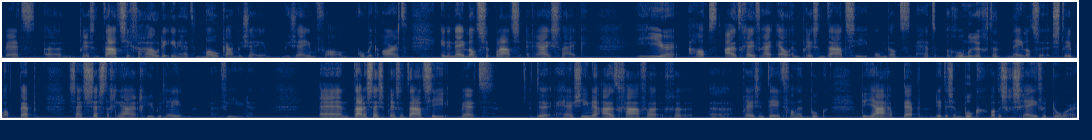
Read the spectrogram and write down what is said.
werd een presentatie gehouden in het MOCA Museum, Museum van Comic Art, in de Nederlandse plaats Rijswijk. Hier had uitgeverij L een presentatie omdat het roemruchte Nederlandse stripblad PEP zijn 60-jarig jubileum eh, vierde. En tijdens deze presentatie werd de herziene uitgave gepresenteerd van het boek De Jaren PEP. Dit is een boek wat is geschreven door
